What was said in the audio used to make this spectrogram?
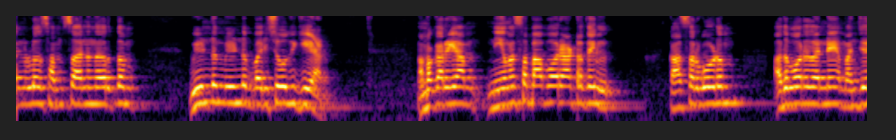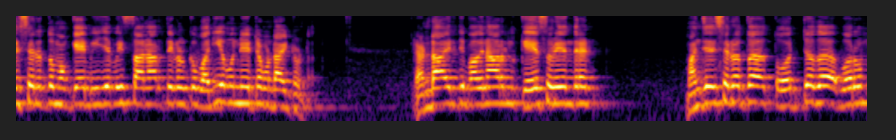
എന്നുള്ളത് സംസ്ഥാന നേതൃത്വം വീണ്ടും വീണ്ടും പരിശോധിക്കുകയാണ്. നമുക്കറിയാം നിയമസഭാ പോരാട്ടത്തിൽ കാസർഗോഡും അതുപോലെ തന്നെ മഞ്ചേശ്വരത്തുമൊക്കെ ബി ജെ പി സ്ഥാനാർത്ഥികൾക്ക് വലിയ മുന്നേറ്റം ഉണ്ടായിട്ടുണ്ട്. രണ്ടായിരത്തി പതിനാറിൽ കെ സുരേന്ദ്രൻ മഞ്ചേശ്വരത്ത് തോറ്റത് വെറും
